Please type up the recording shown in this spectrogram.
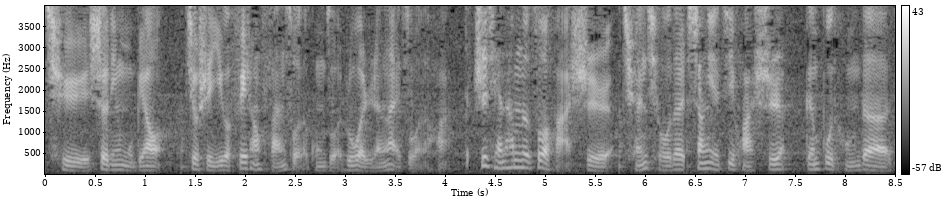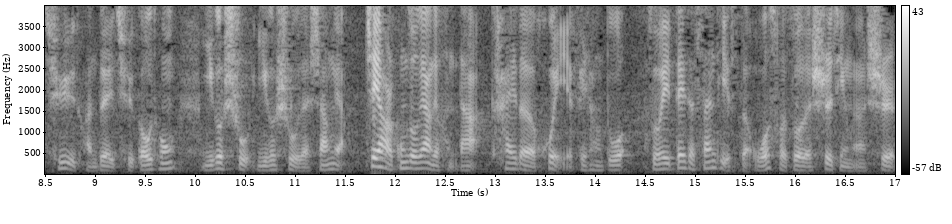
去设定目标，就是一个非常繁琐的工作。如果人来做的话，之前他们的做法是全球的商业计划师跟不同的区域团队去沟通，一个数一个数的商量，这样工作量就很大，开的会也非常多。作为 data scientist，我所做的事情呢是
